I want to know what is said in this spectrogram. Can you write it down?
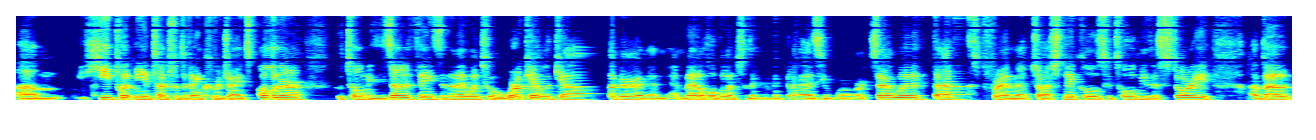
Um, he put me in touch with the Vancouver Giants owner, who told me these other things. And then I went to a workout with Gallagher and, and, and met a whole bunch of the guys he works out with. That's where I met Josh Nichols, who told me this story about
